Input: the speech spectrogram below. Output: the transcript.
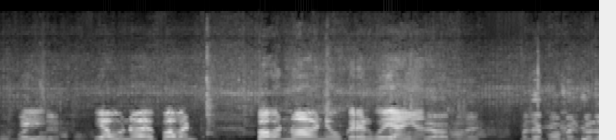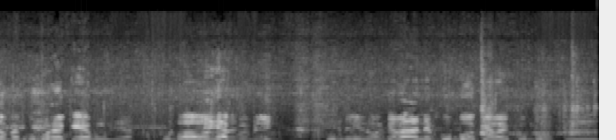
કુબો જ છે. ઈ એવું ન હોય પવન પવન ન આવે ને એવું કરેલું હોય અહીંયા. બધા બધા કોમેન્ટ કરજો ભાઈ કુબો હે કે હું હે? કુબો આવો છે કુબલી. કુબલી નો કહેવાય અને કુબો કહેવાય કુબો. હમ.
